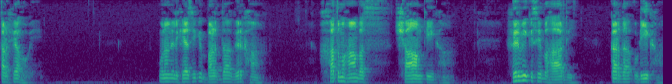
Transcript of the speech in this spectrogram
ਤੜਫਿਆ ਹੋਵੇ। ਉਹਨਾਂ ਨੇ ਲਿਖਿਆ ਸੀ ਕਿ ਬਲਦਾ ਵਿਰਖ ਹਾਂ, ਖਤਮ ਹਾਂ ਬਸ ਸ਼ਾਮ ਤੀਕ ਹਾਂ। ਫਿਰ ਵੀ ਕਿਸੇ ਬਹਾਰ ਦੀ ਕਰਦਾ ਉਡੀਕ ਹਾਂ।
